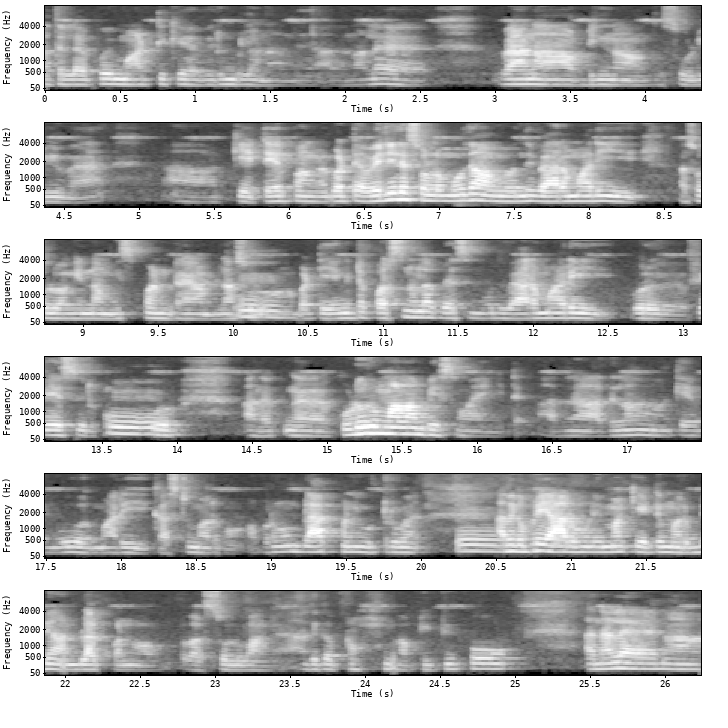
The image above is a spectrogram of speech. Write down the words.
அதில் போய் மாட்டிக்க விரும்பல நான். அதனால வேணாம் அப்படின்னு நான் வந்து சொல்லிடுவேன் கேட்டே இருப்பாங்க. பட் வெளியில் சொல்லும் போது அவங்க வந்து வேற மாதிரி சொல்லுவாங்க நான் மிஸ் பண்ணுறேன் அப்படிலாம் சொல்லுவாங்க. பட் என்கிட்ட பர்சனலாக பேசும்போது வேற மாதிரி ஒரு ஃபேஸ் இருக்கும். அந்த கொடூரமாலாம் பேசுவான் என்கிட்ட. அது அதெல்லாம் கேட்கும்போது ஒரு மாதிரி கஷ்டமா இருக்கும். அப்புறம் பிளாக் பண்ணி விட்டுருவேன். அதுக்கப்புறம் யார் மூலியமா கேட்டு மறுபடியும் அன்பிளாக் பண்ணுவாங்க சொல்லுவாங்க. அதுக்கப்புறம் அப்படி இப்படி போகும். அதனால நான்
